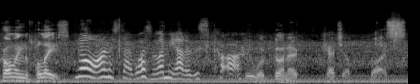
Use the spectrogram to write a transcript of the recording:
calling the police. No, honest, I wasn't. Let me out of this car. You were gonna catch a bus.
